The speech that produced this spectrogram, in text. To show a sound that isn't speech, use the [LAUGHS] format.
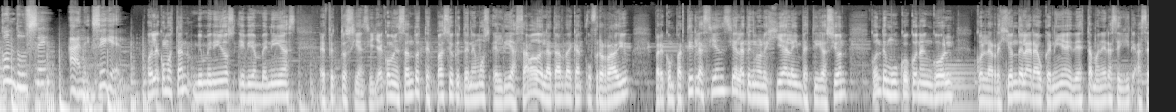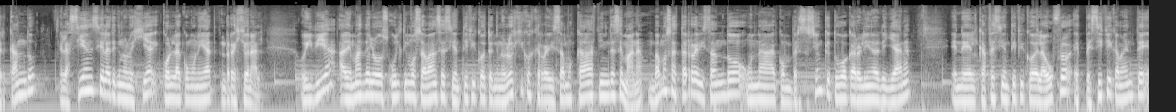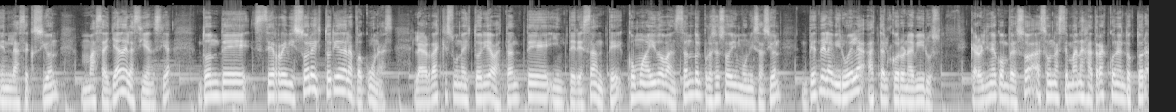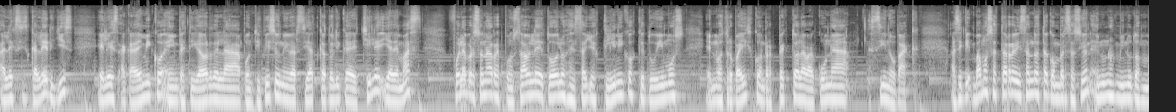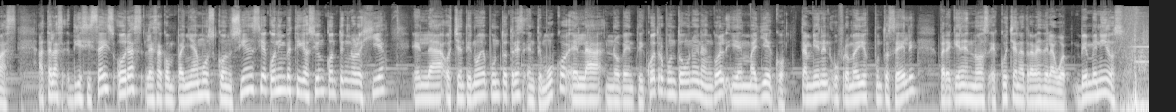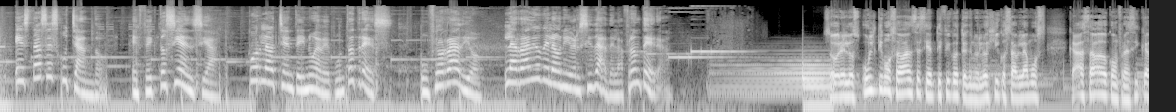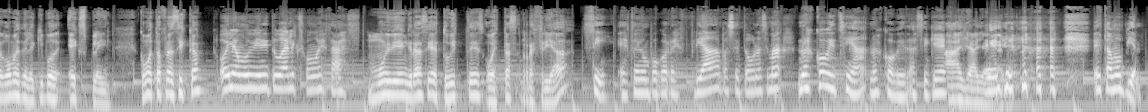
Conduce Alex Seguel. Hola, ¿cómo están? Bienvenidos y bienvenidas a Efecto Ciencia. Ya comenzando este espacio que tenemos el día sábado de la tarde acá en UFRO Radio para compartir la ciencia, la tecnología, la investigación con Temuco, con Angol, con la región de la Araucanía y de esta manera seguir acercando la ciencia y la tecnología con la comunidad regional. Hoy día, además de los últimos avances científico-tecnológicos que revisamos cada fin de semana, vamos a estar revisando una conversación que tuvo Carolina Arellana en el Café Científico de la UFRO, específicamente en la sección Más allá de la ciencia, donde se revisó la historia de las vacunas. La verdad es que es una historia bastante interesante, cómo ha ido avanzando el proceso de inmunización desde la viruela hasta el coronavirus. Carolina conversó hace unas semanas atrás con el doctor Alexis Calergis, él es académico e investigador de la Pontificia Universidad Católica de Chile y además fue la persona responsable de todos los ensayos clínicos que tuvimos en nuestro país con respecto a la vacuna Sinovac. Así que vamos a estar revisando esta conversación en unos minutos más. Hasta las 16 horas les acompañamos con ciencia, con investigación, con tecnología en la 89.3 en Temuco, en la 94.1 en Angol y en Mayeco. También en ufromedios.cl para quienes nos escuchan a través de la web. Bienvenidos. Estás escuchando Efecto Ciencia por la 89.3 UFRO Radio, la radio de la Universidad de la Frontera. Sobre los últimos avances científico-tecnológicos hablamos cada sábado con Francisca Gómez del equipo de Explain. ¿Cómo estás, Francisca? Hola, muy bien. ¿Y tú, Alex? ¿Cómo estás? Muy bien, gracias. ¿Estuviste o estás resfriada? Sí, estoy un poco resfriada. Pasé toda una semana. No es COVID, sí, ¿ah? no es COVID. Así que. Ah, ya, ya. ya. [LAUGHS] estamos bien.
